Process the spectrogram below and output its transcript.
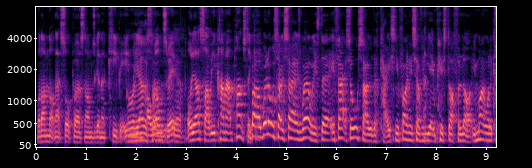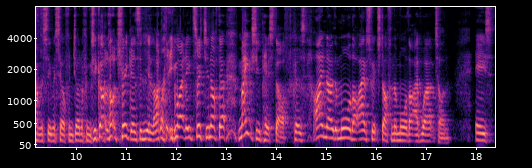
well, I'm not that sort of person. I'm just going to keep it in Or me and hold on to it," yeah. or the other side where you come out and punch the But I will also say as well is that if that's also the case and you find yourself getting pissed off a lot, you might want to come and see myself and Jonathan because you've got a lot of triggers in your life that you might need switching off that makes you pissed off. Because I know the more that I've switched off and the more that I've worked on is.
